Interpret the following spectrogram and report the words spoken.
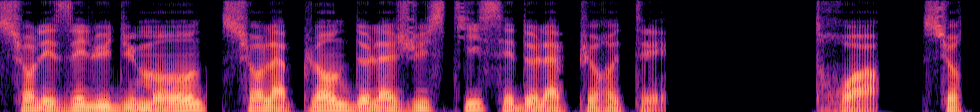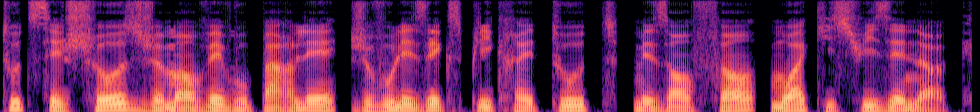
sur les élus du monde, sur la plante de la justice et de la pureté. 3. Sur toutes ces choses je m'en vais vous parler, je vous les expliquerai toutes, mes enfants, moi qui suis Enoch.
